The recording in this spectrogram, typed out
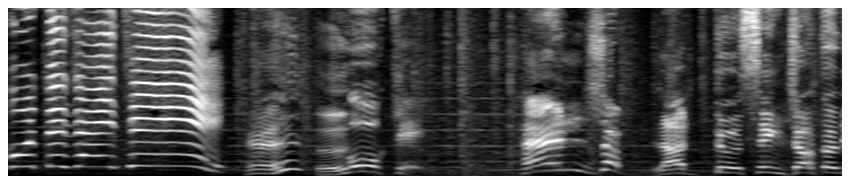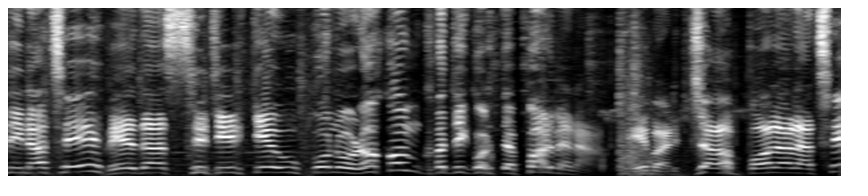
করতে চাইছে। Okay. Hands up Laddu Singh যতদিন আছে ভেদা সিটির কেউ কোনো রকম ক্ষতি করতে পারবে না। এবার যা বলার আছে,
